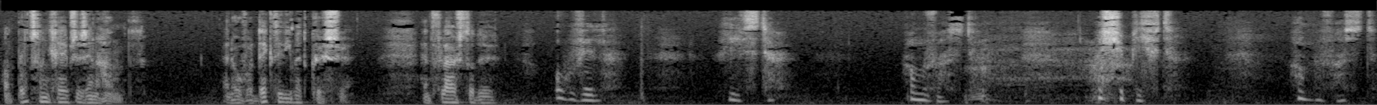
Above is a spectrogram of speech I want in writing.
Want plotseling greep ze zijn hand en overdekte die met kussen en fluisterde... O, Wil, liefste, hou me vast. Alsjeblieft, hou me vast.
